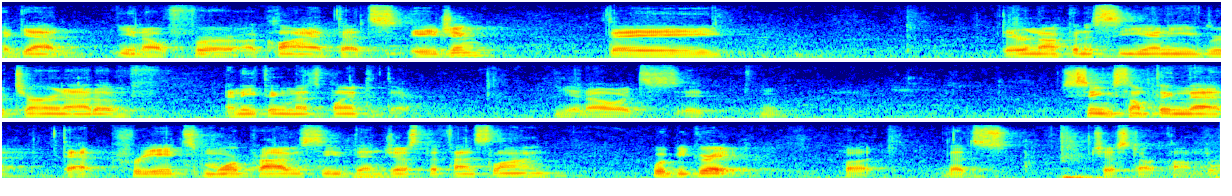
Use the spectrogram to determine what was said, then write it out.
again, you know, for a client that's aging, they, they're not gonna see any return out of anything that's planted there. You know, it's, it, seeing something that, that creates more privacy than just the fence line would be great, but that's just our comment.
